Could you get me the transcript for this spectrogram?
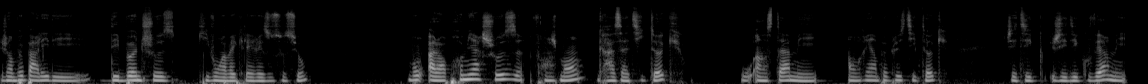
j'ai un peu parlé des, des bonnes choses qui vont avec les réseaux sociaux. Bon, alors première chose, franchement, grâce à TikTok ou Insta, mais en vrai un peu plus TikTok, j'ai découvert mais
